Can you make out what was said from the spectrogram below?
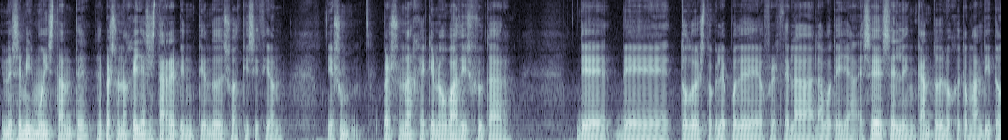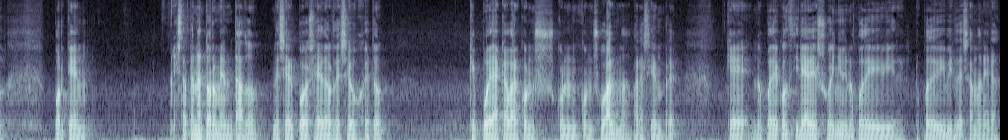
en ese mismo instante el personaje ya se está arrepintiendo de su adquisición y es un personaje que no va a disfrutar de, todo esto que le puede ofrecer la, botella. Ese es el encanto del objeto maldito, porque está tan atormentado de ser poseedor de ese objeto que puede acabar con, su alma para siempre, que no puede conciliar el sueño y no puede vivir, no puede vivir de esa manera.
